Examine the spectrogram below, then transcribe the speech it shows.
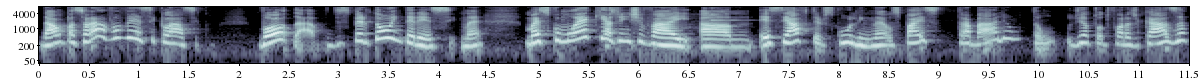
dar um passo, ah, vou ver esse clássico. Vou, ah, despertou o interesse, né? Mas como é que a gente vai. ahm, esse after schooling, né? Os pais trabalham, estão o dia todo fora de casa,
